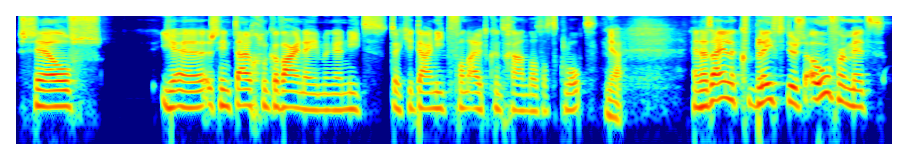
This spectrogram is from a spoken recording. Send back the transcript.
zelfs je zintuigelijke waarnemingen niet, dat je daar niet van uit kunt gaan dat dat klopt. Ja, En uiteindelijk bleef hij dus over met,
